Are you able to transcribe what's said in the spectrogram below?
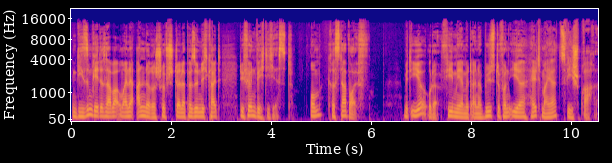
In diesem geht es aber um eine andere Schriftstellerpersönlichkeit, die für ihn wichtig ist. Um Christa Wolf. Mit ihr oder vielmehr mit einer Büste von ihr hält Meyer Zwiesprache.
